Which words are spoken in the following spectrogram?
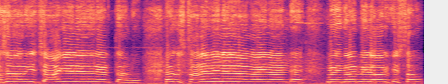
అసలు ఎవరికి జాగే లేదని ఎడతాడు నాకు స్థలమే లేదు నాయన అంటే నువ్వు ఇందులో మీరు ఎవరికి ఇస్తావు?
